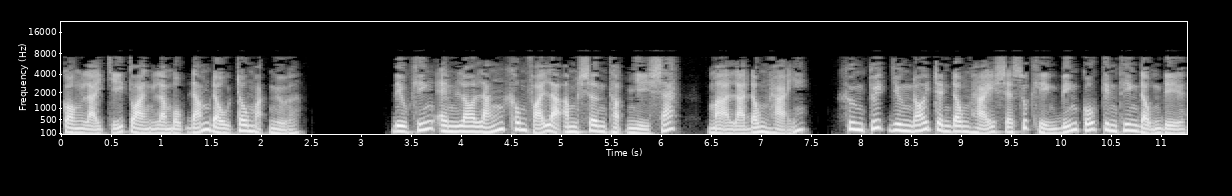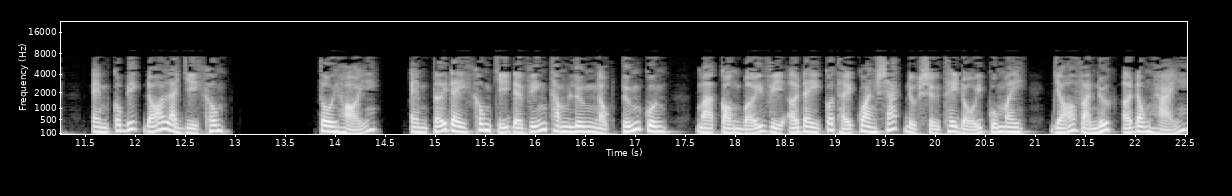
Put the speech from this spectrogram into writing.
còn lại chỉ toàn là một đám đầu trâu mặt ngựa. Điều khiến em lo lắng không phải là âm sơn thập nhị sát, mà là Đông Hải. Khương Tuyết Dương nói trên Đông Hải sẽ xuất hiện biến cố kinh thiên động địa, em có biết đó là gì không? Tôi hỏi, em tới đây không chỉ để viếng thăm Lương Ngọc tướng quân, mà còn bởi vì ở đây có thể quan sát được sự thay đổi của mây, gió và nước ở Đông Hải.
